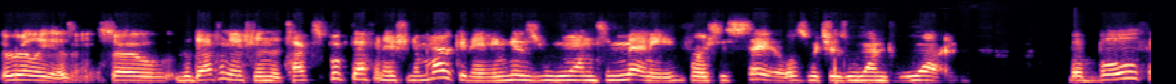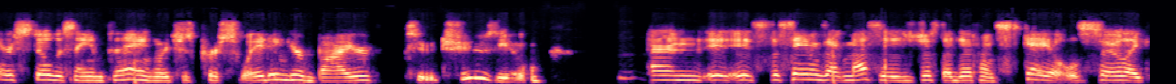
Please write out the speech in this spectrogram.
there really isn't. So the definition, the textbook definition of marketing is one to many versus sales, which is one to one. But both are still the same thing, which is persuading your buyer to choose you. And it's the same exact message, just at different scales. So, like,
